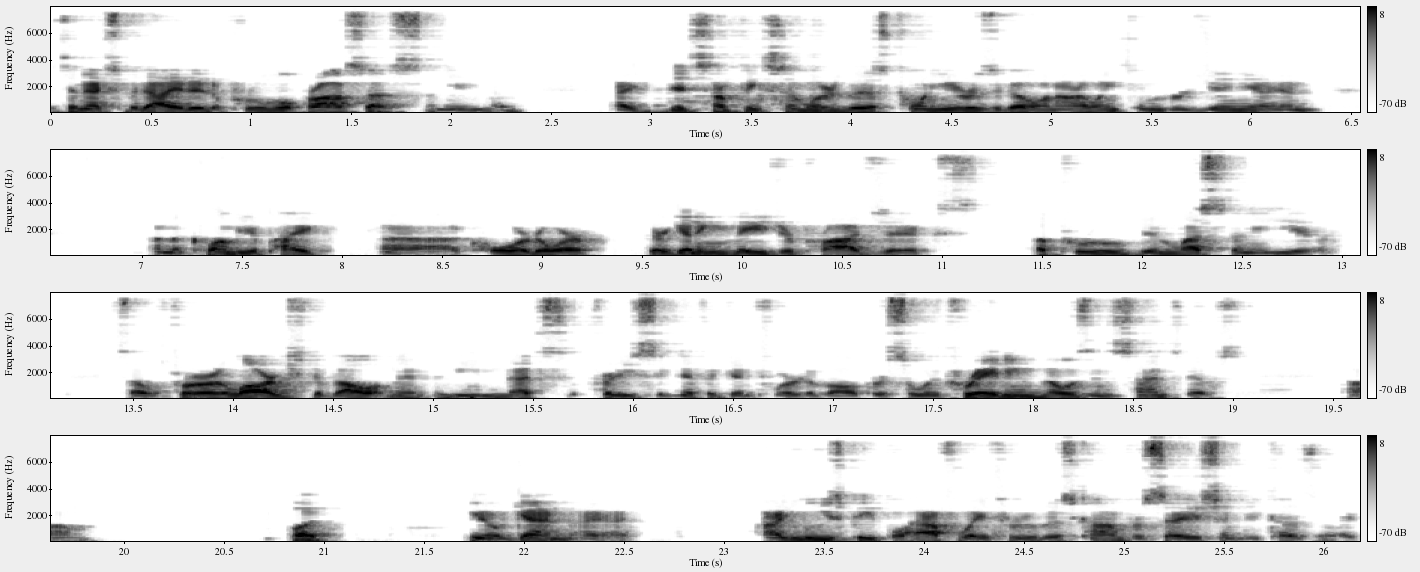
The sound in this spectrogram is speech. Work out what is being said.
it's an expedited approval process. I mean, I did something similar to this 20 years ago in Arlington, Virginia, and on the Columbia Pike uh, corridor, they're getting major projects approved in less than a year. So for a large development, I mean, that's pretty significant for a developer. So we're creating those incentives. Um, but, you know, again, I, I lose people halfway through this conversation because like,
